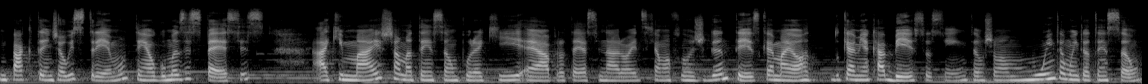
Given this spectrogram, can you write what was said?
impactante ao extremo, tem algumas espécies. A que mais chama atenção por aqui é a Proteia cinaroides, que é uma flor gigantesca, é maior do que a minha cabeça, assim, então chama muita, muita atenção.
